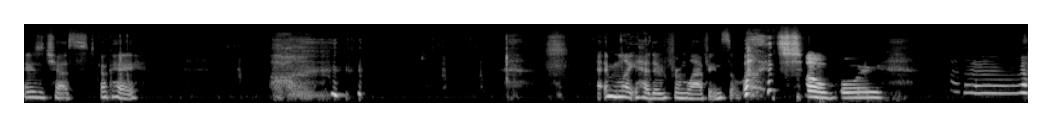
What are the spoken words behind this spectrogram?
There's a chest. Okay. I'm lightheaded from laughing so much. Oh boy. Uh,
